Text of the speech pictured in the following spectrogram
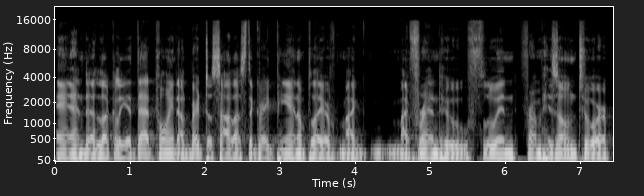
and uh, luckily at that point, Alberto Salas, the great piano player, my my friend who flew in from his own tour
